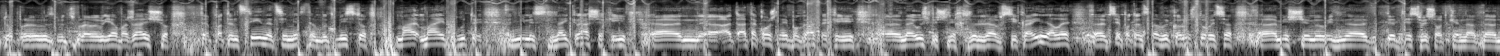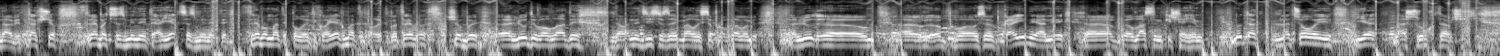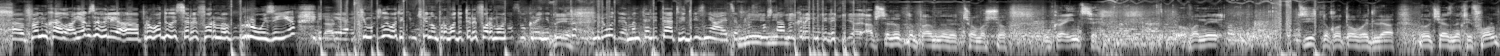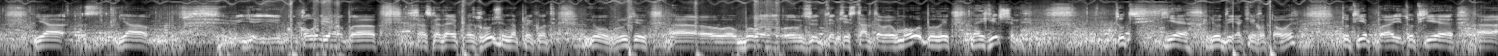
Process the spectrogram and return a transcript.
я вважаю, що те потенційне це місто, місто ма- має бути одним із найкращих і е, а, а також найбагатих і е, найуспішніших для всіх країн, але е, цей потенціал використовується е, між чим він е, 10% на- на- навіть. Так що треба це змінити. А як це змінити? Треба мати політику. А як мати політику? Треба, щоб е, люди во владі да, вони дійсно займалися проблемами люд, е, е, з країни, а не е, власним кишеням. Ну так для цього і є наш рух та очищення. Е, Пане Михайло, а як взагалі е, проводилися реформи в Грузії? І Так. е, чи можливо таким чином проводити реформи у нас в Україні? Тому Ні. що люди, менталітет відрізняється, плюс масштаби країни відрізняються. Я абсолютно впевнений в цьому, що українці вони дійсно готові для величезних реформ. Я, я, коли я е, згадаю про Грузію, наприклад, ну в Грузії е, було такі стартові умови були найгіршими. Тут є люди, які готові. Тут є е, тут є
